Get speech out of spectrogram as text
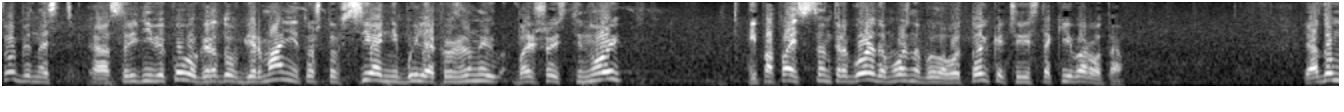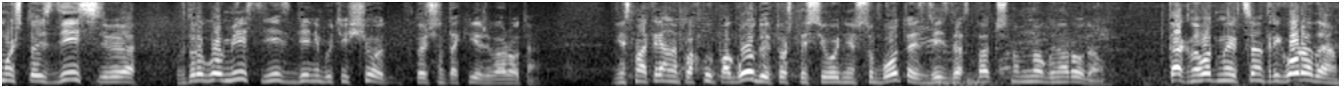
Особенность э, средневековых городов Германии, то, что все они были окружены большой стеной, и попасть в центр города можно было вот только через такие ворота. Я думаю, что здесь, э, в другом месте, есть где-нибудь еще точно такие же ворота. Несмотря на плохую погоду и то, что сегодня суббота, здесь достаточно много народу. Так, ну вот мы в центре города.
